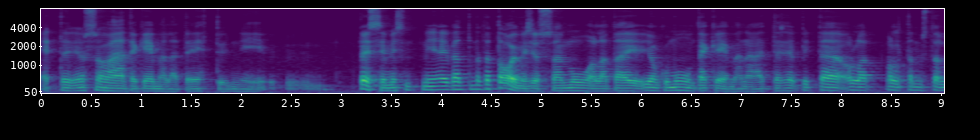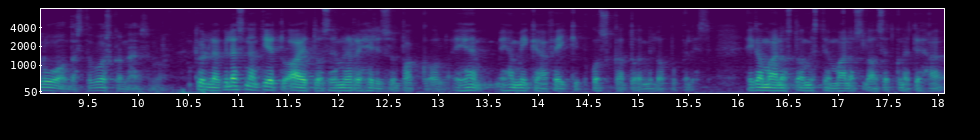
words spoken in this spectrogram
että jos on vähän tekemällä tehty, niin pessimismi ei välttämättä toimisi jossain muualla tai jonkun muun tekemänä, että se pitää olla, olla tämmöistä luontaista, voisiko näin sanoa? Kyllä, kyllä siinä on tietty aito, semmoinen rehellisyys on pakko olla. Eihän, eihän mikään feikki koskaan toimi loppupelissä. Eikä mainostoimistojen mainoslauseet, kun ne tehdään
